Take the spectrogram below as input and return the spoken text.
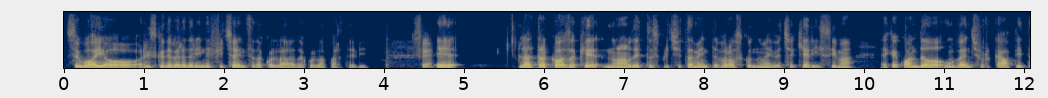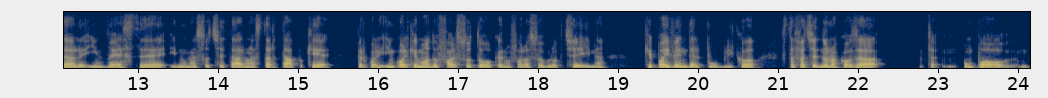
se vuoi ho rischio di avere delle inefficienze da quella da quella parte lì. Sì. E l'altra cosa che non hanno detto esplicitamente, però secondo me invece è chiarissima, è che quando un venture capital investe in una società, in una startup che per qual in qualche modo fa il suo token o fa la sua blockchain, che poi vende al pubblico, sta facendo una cosa, cioè, un po', di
